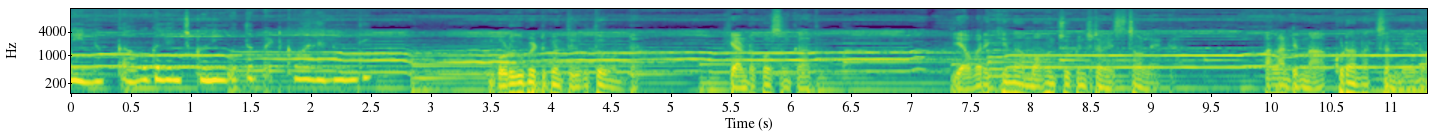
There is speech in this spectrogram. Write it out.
నిన్ను కవ్వుగలించుకొని ముద్దు పెట్టుకోవాలని ఉంది. గొడుగు పెట్టుకుని తిరుగుతూ ఉంటా ఎండ కోసం కాదు. ఎవరికీ నా మొహం చూపించడం ఇష్టం లేక అలాంటి నాకు కూడా నచ్చను నేను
